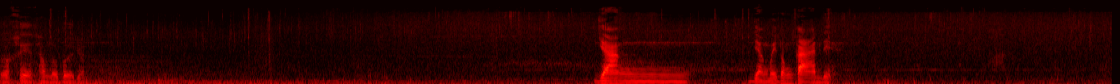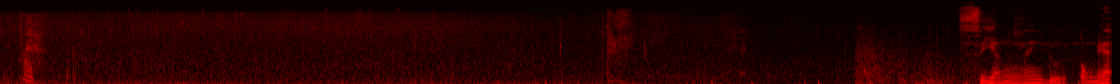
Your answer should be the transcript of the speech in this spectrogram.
โอเคทำระเบิดกัน ยังยังไม่ต้องการเด็เสียงแม่งอยู่ตรงเนี้ย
